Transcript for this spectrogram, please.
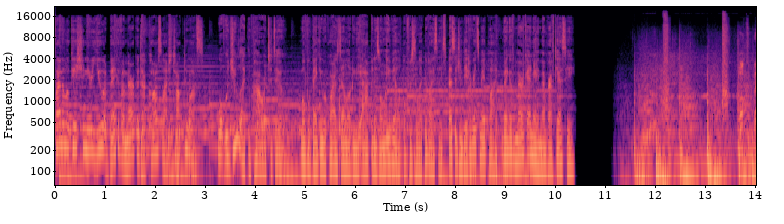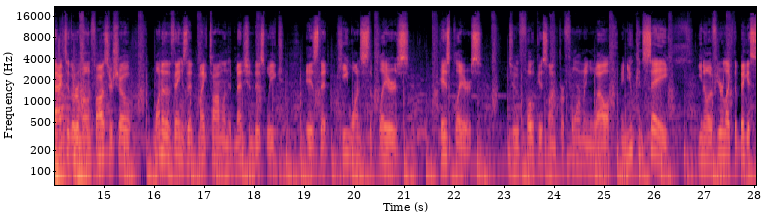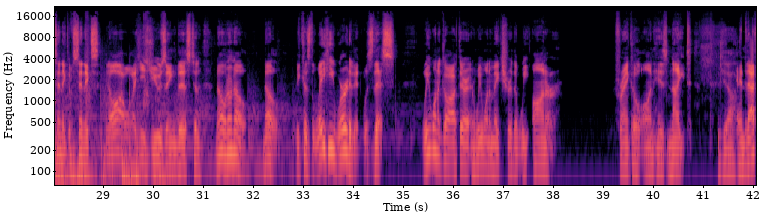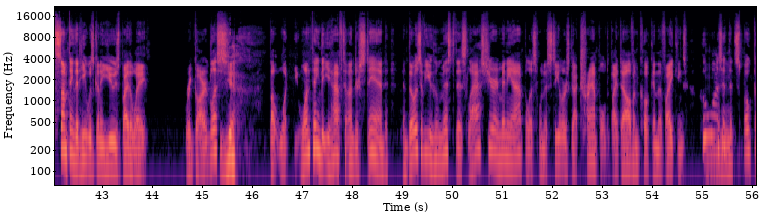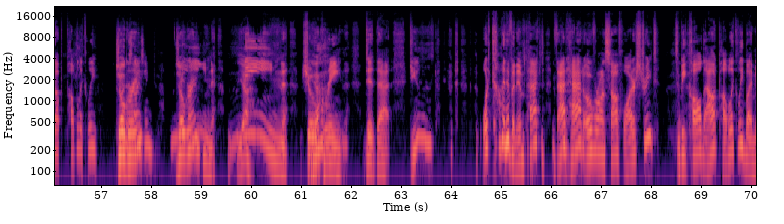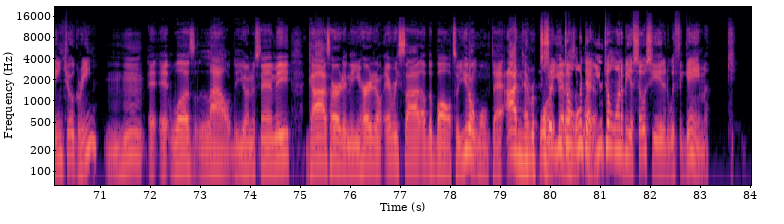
Find a location near you at bankofamerica.com slash talk to us. What would you like the power to do? Mobile banking requires downloading the app and is only available for select devices. Message and data rates may apply. Bank of America and a member FDIC. Welcome back to the Ramon Foster Show. One of the things that Mike Tomlin had mentioned this week is that he wants the players, his players, to focus on performing well. And you can say, you know, if you're like the biggest cynic of cynics, you know, oh, he's using this to. No, no, no, no. Because the way he worded it was this we want to go out there and we want to make sure that we honor Franco on his night. Yeah. And that's something that he was going to use, by the way, regardless. Yeah. But what, one thing that you have to understand, and those of you who missed this last year in Minneapolis when the Steelers got trampled by Dalvin Cook and the Vikings, who was Mhm. it that spoke up publicly? Joe Greene. Joe Greene? Mean, Yeah. mean Joe Yeah. Greene did that. Do you what kind of an impact that had over on South Water Street to be called out publicly by Mean Joe Greene? Mm-hmm. It, it was loud. Do you understand me? Guys heard it, and you heard it on every side of the ball. So you don't want that. I never wanted So you don't want player. that. You don't want to be associated with the game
